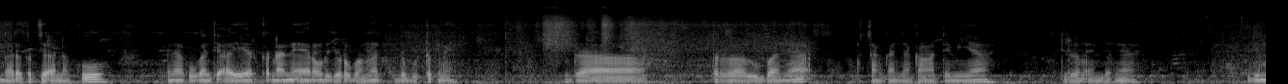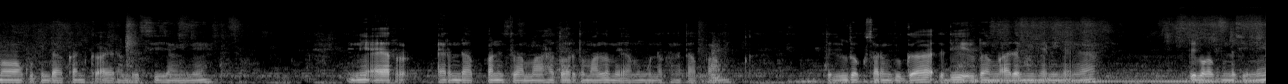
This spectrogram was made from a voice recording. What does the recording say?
nggak ada kerjaan aku. Ini aku ganti air Karena ini air udah jorok banget Udah butek nih. Udah terlalu banyak Cangkang-cangkang artemia Di dalam embernya. Jadi mau aku pindahkan ke air yang bersih yang ini. Ini air air endapan selama satu hari atau malam ya menggunakan tapang. Jadi udah aku sarang juga jadi udah nggak ada minyak minyaknya jadi bakal pindah sini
